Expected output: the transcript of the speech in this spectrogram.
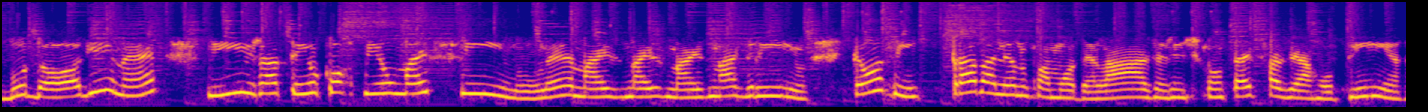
o Bulldog, né, e já tem o corpinho mais fino, né, mais, mais, mais magrinho. Então, assim, trabalhando com a modelagem, a gente consegue fazer a roupinha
